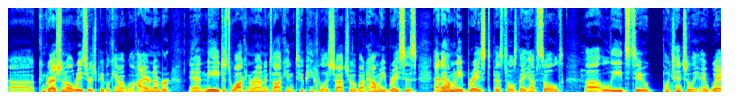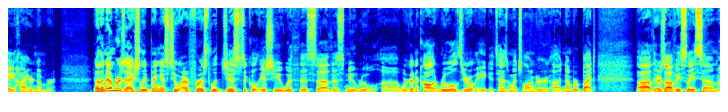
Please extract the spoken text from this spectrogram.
uh, congressional research people came up with a higher number, and me just walking around and talking to people at SHOT Show about how many braces and how many braced pistols they have sold uh, leads to potentially a way higher number. Now, the numbers actually bring us to our first logistical issue with this uh, this new rule. Uh, we're going to call it Rule 08. It has a much longer uh, number, but uh, there's obviously some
